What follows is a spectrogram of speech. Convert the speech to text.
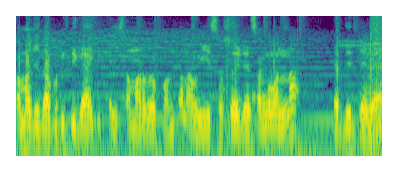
ಸಮಾಜದ ಅಭಿವೃದ್ಧಿಗಾಗಿ ಕೆಲಸ ಮಾಡಬೇಕು ಅಂತ ನಾವು ಈ ಸೊಸೈಟಿ ಸಂಘವನ್ನ ಕರೆದಿದ್ದೇವೆ.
